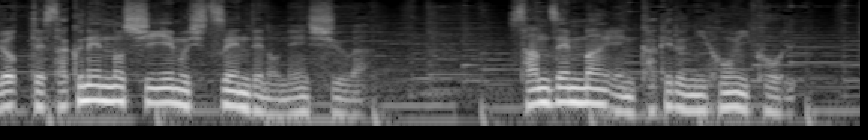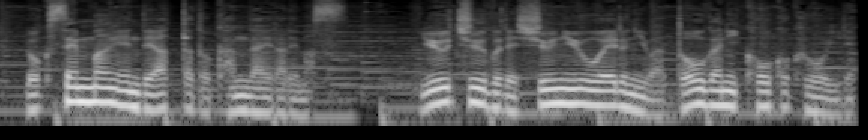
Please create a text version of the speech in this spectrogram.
よって昨年の CM 出演での年収は3000万円 ×2 本イコール6000万円であったと考えられます。YouTube で収入を得るには動画に広告を入れ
